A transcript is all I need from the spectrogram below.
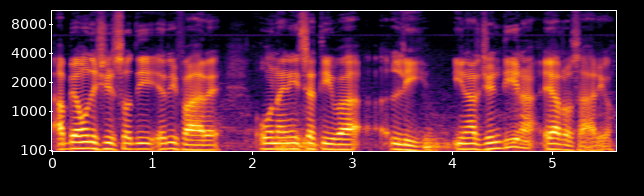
abbiamo deciso di rifare una iniziativa lì, in Argentina e a Rosario.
